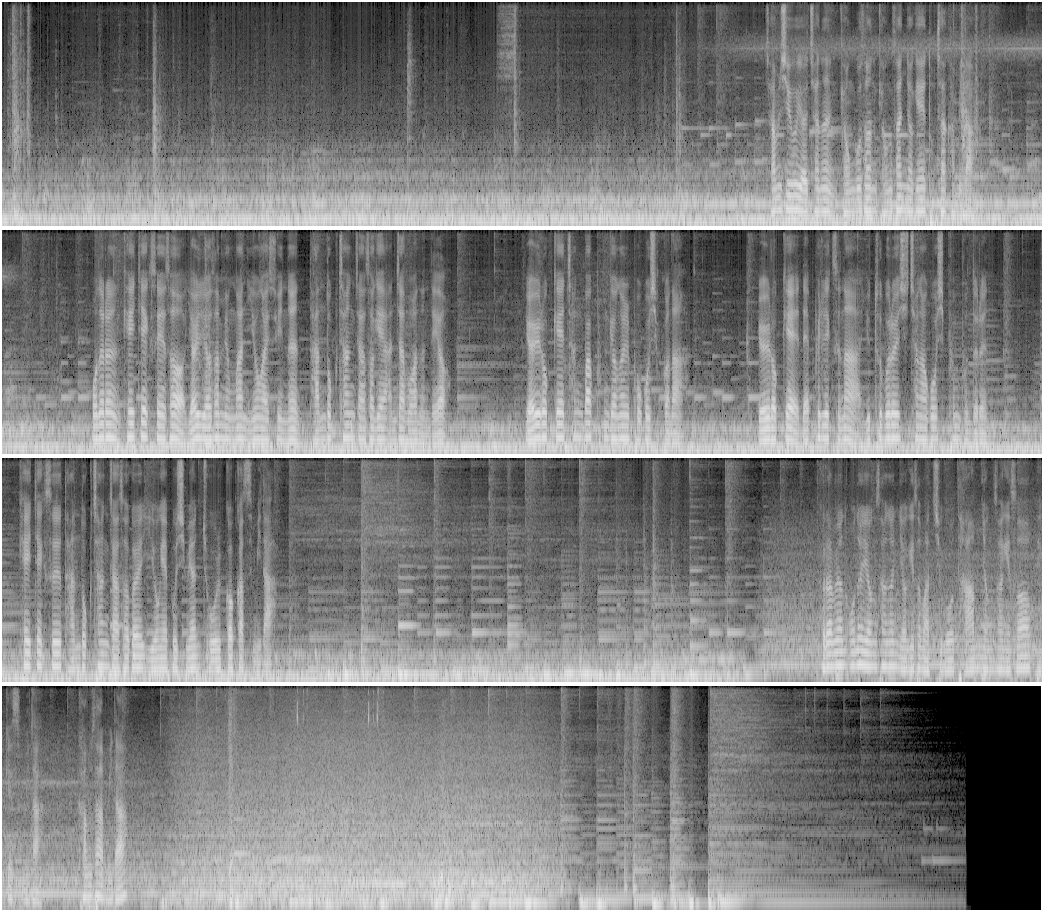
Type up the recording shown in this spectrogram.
잠시 후 열차는 경부선 경산역에 도착합니다. 오늘은 KTX에서 16명만 이용할 수 있는 단독창 좌석에 앉아 보았는데요. 여유롭게 창밖 풍경을 보고 싶거나 여유롭게 넷플릭스나 유튜브를 시청하고 싶은 분들은 KTX 단독창 좌석을 이용해 보시면 좋을 것 같습니다. 그러면 오늘 영상은 여기서 마치고 다음 영상에서 뵙겠습니다. 감사합니다.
